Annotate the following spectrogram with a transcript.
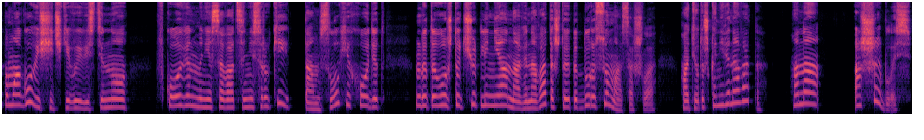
помогу вещички вывести, но...» В Ковен мне соваться не с руки, там слухи ходят. До того, что чуть ли не она виновата, что эта дура с ума сошла. А тетушка не виновата. Она ошиблась.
